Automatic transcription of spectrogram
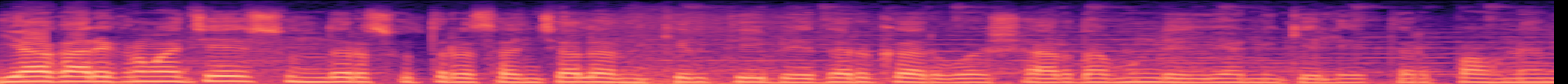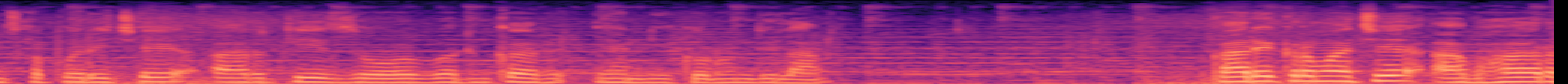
या कार्यक्रमाचे सुंदर सूत्रसंचालन कीर्ती बेदरकर व शारदा मुंडे यांनी केले तर पाहुण्यांचा परिचय आरती जोळवणकर यांनी करून दिला. कार्यक्रमाचे आभार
